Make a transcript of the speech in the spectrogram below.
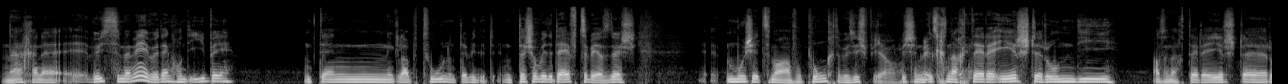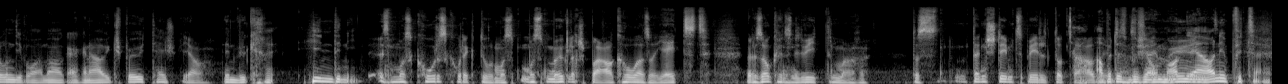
Nachher äh, wissen wir mehr, weil dann kommt IB und dann, ich glaube, Thun und dann, wieder, und dann schon wieder der FCB. Also du hast, äh, musst jetzt mal von Punkten, weil sonst Ja, bist du wirklich nach dieser ersten Runde, also nach dieser ersten Runde, wo du mal gegen alle gespielt hast, Ja. dann wirklich hinten Es muss Kurskorrektur, muss, muss möglichst bald kommen, also jetzt. Weil so können sie nicht weitermachen. Das, dann stimmt das Bild total. Aber das Also musst du einem Mann ja auch nicht verzeihen.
